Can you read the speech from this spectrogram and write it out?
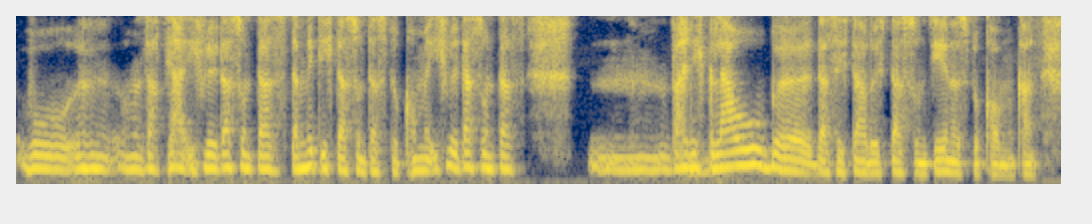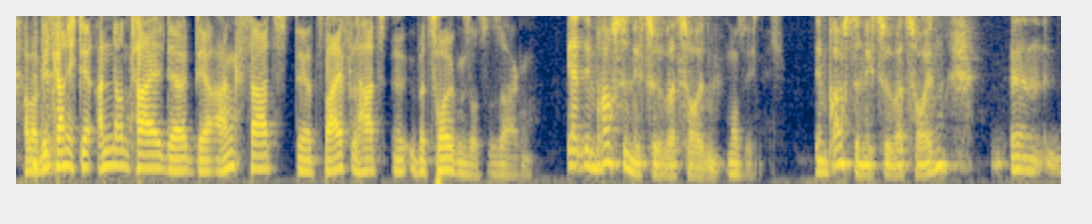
wo, äh, man sagt, ja, ich will das und das, damit ich das und das bekomme, ich will das und das, weil ich glaube, dass ich dadurch das und jenes bekommen kann. Aber und wie kann ich den anderen Teil, der, der Angst hat, der Zweifel hat, äh, überzeugen sozusagen? Ja, den brauchst du nicht zu überzeugen. Muss ich nicht. Den brauchst du nicht zu überzeugen. Ähm,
